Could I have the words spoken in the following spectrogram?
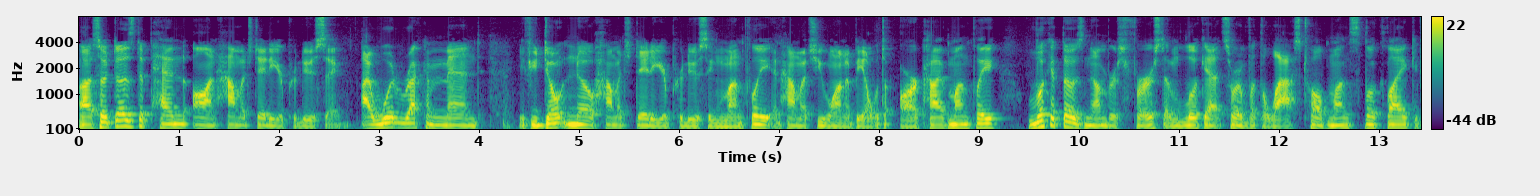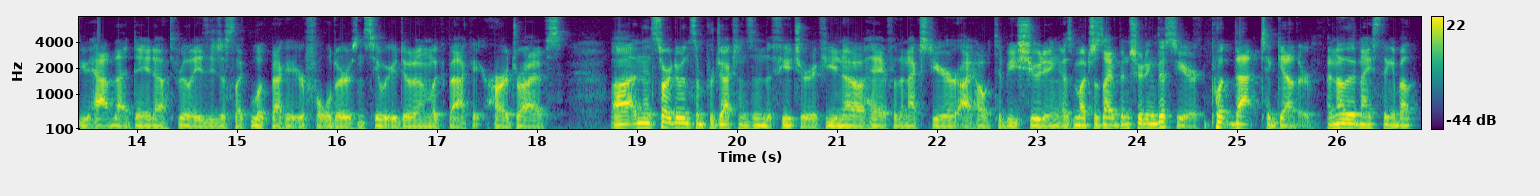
Uh, so it does depend on how much data you're producing. I would recommend if you don't know how much data you're producing monthly and how much you want to be able to archive monthly, look at those numbers first and look at sort of what the last 12 months look like if you have that data. It's really easy, just like look back at your folders and see what you're doing, and look back at your hard drives. Uh, and then start doing some projections in the future. If you know, hey, for the next year, I hope to be shooting as much as I've been shooting this year, put that together. Another nice thing about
